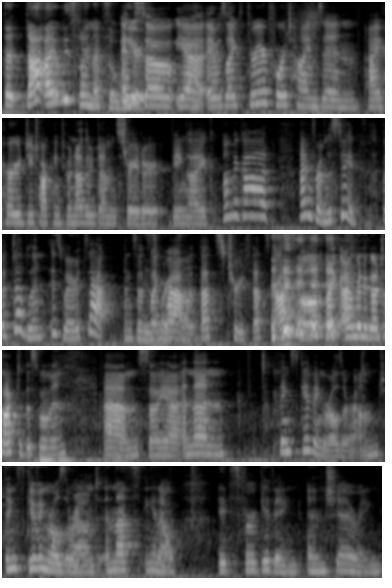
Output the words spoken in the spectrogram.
that that I always find that so weird. And so, yeah, it was like three or four times in, I heard you talking to another demonstrator, being like, "Oh my god, I'm from the states, but Dublin is where it's at." And so It it's like, where it's wow, that's truth, that's gospel. like, I'm gonna go talk to this woman. Um, so yeah, and then Thanksgiving rolls around. Thanksgiving rolls around, and that's you know, it's for giving and sharing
